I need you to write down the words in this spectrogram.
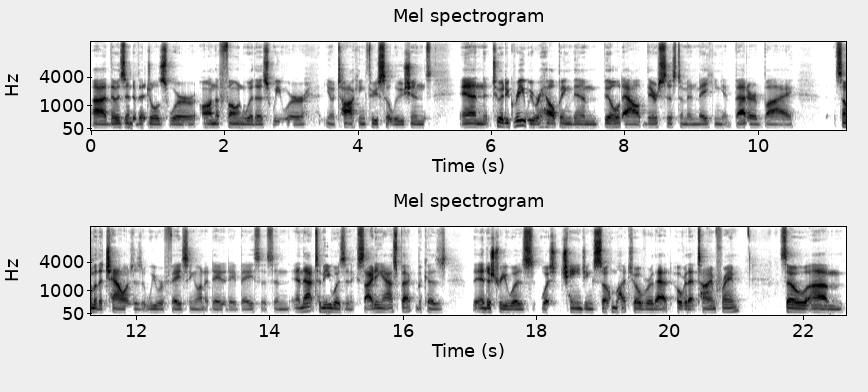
uh, those individuals were on the phone with us. We were you know talking through solutions, and to a degree, we were helping them build out their system and making it better by some of the challenges that we were facing on a day-to-day basis. And and that to me was an exciting aspect because the industry was was changing so much over that over that time frame. So um,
